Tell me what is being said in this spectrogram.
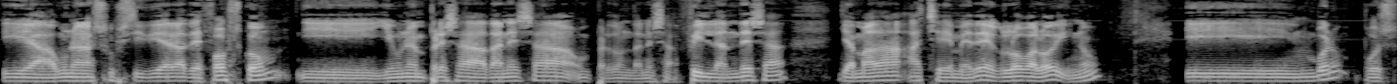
y a una subsidiaria de Foxconn y, una empresa danesa, perdón, danesa, finlandesa llamada HMD, Global Oil, ¿no? Y bueno, pues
